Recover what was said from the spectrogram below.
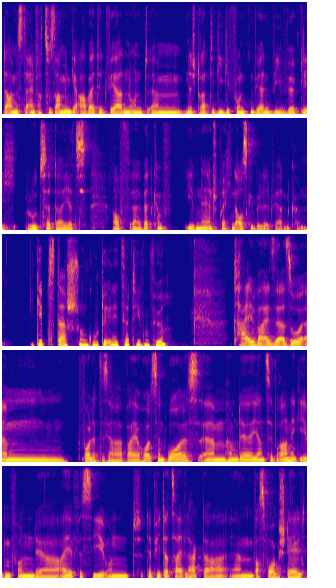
da müsste einfach zusammengearbeitet werden und ähm, eine Strategie gefunden werden, wie wirklich Rootsetter jetzt auf äh, Wettkampfebene entsprechend ausgebildet werden können. Gibt es da schon gute Initiativen für? Teilweise, also ähm, vorletztes Jahr bei Halls and Walls ähm, haben der Jan Zebranik eben von der IFSC und der Peter Zeitelhack da ähm, was vorgestellt,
